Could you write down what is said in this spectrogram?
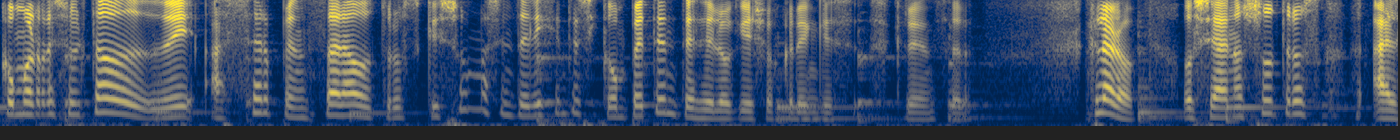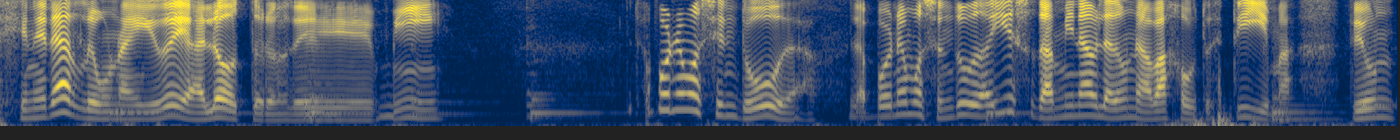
como el resultado de hacer pensar a otros que son más inteligentes y competentes de lo que ellos creen que creen ser. Claro, o sea, nosotros al generarle una idea al otro de mí, la ponemos en duda, la ponemos en duda y eso también habla de una baja autoestima, de un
